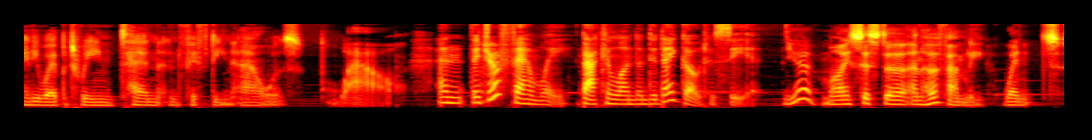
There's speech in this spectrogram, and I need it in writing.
anywhere between 10 and 15 hours. Wow. And did your family back in London, did they go to see it? Yeah, my sister and her family went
